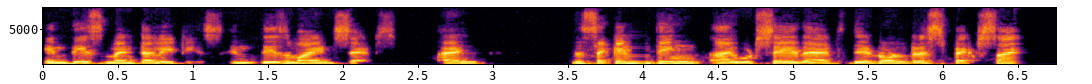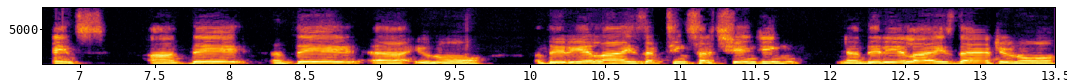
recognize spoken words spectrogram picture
in these mentalities in these mindsets. And the second thing i would say that they don't respect science. Uh, they they uh, you know they realize that things are changing and they realize that you know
